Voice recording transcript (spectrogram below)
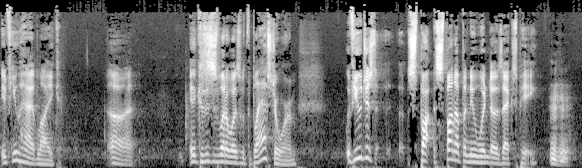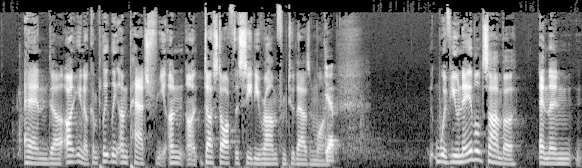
if you had like, because this is what it was with the Blaster Worm, if you just sp- spun up a new Windows XP Mm-hmm. and uh, uh, you know completely unpatched, un- un- dust off the CD-ROM from 2001. Yep. if you enabled Samba and then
